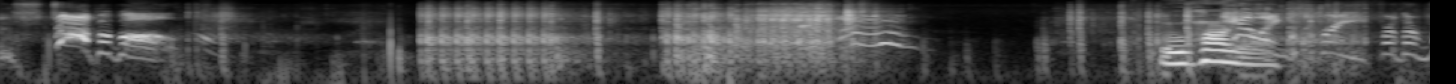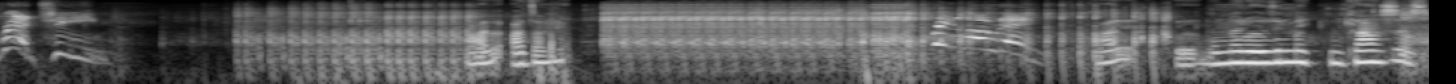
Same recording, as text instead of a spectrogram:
unstoppable. Oha ya. Abi adam abi e, bunları öldürmek imkansız.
